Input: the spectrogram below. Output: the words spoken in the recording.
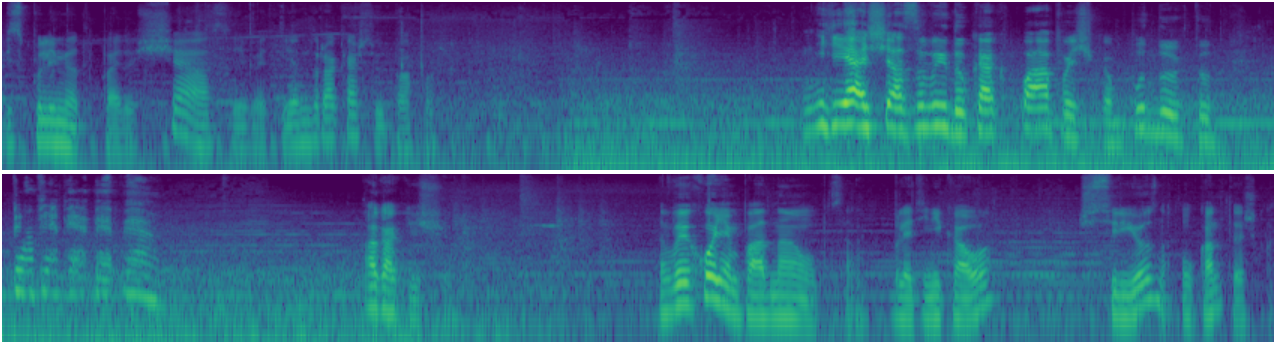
без пулемета пойду. Сейчас, ебать. Я на дурака, что ли, похож? Я сейчас выйду как папочка. Буду их тут. Пя-пя-пя-пя-пя. А как еще? Выходим по одному, пацаны. Блять, и никого? Че, серьезно? О, кантешка.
